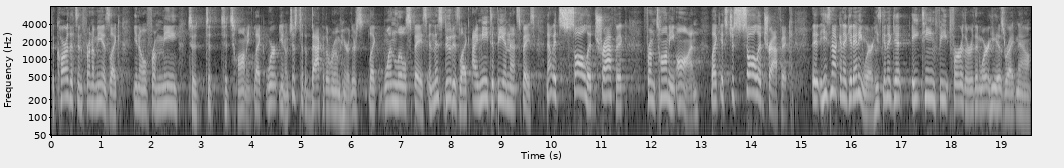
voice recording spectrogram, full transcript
the car that's in front of me is like, you know, from me to, to, to Tommy. Like, we're, you know, just to the back of the room here. There's like one little space. And this dude is like, I need to be in that space. Now, it's solid traffic from Tommy on. Like, it's just solid traffic. He's not going to get anywhere. He's going to get 18 feet further than where he is right now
